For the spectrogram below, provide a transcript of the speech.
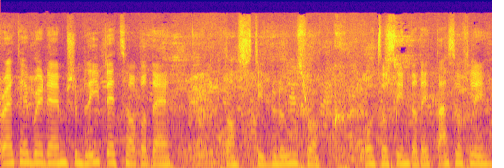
Red Dead Redemption bleibt jetzt aber der Dusty Blues Rock. Oder sind da dort auch so ein bisschen...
